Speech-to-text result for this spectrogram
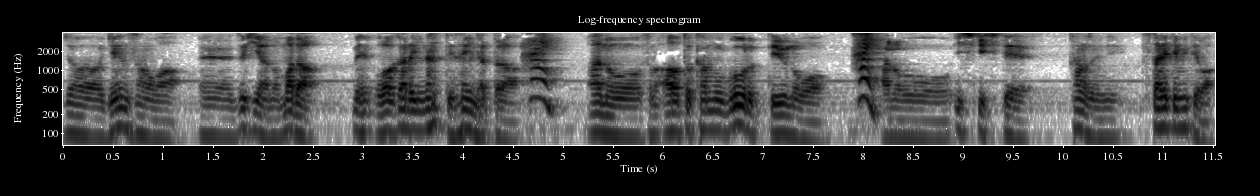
じゃあ、ゲンさんは、えー、ぜひあの、まだ、ね、お別れになってないんだったら、はい。あの、そのアウトカムゴールっていうのを、はい。あの、意識して、彼女に伝えてみては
